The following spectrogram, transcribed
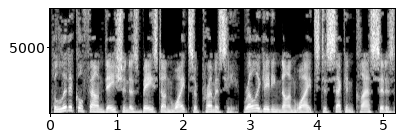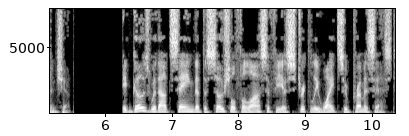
political foundation is based on white supremacy, relegating non-whites to second-class citizenship. It goes without saying that the social philosophy is strictly white supremacist.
